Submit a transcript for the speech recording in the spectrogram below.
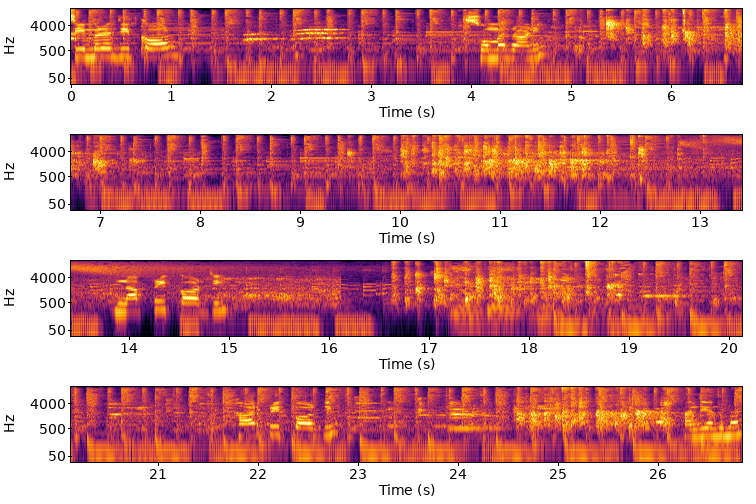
ਸਿਮਰਨਜੀਤ ਕੌਰ ਸੁਮਨ ਰਾਣੀ ਨਵਪ੍ਰੀਤ ਕੌਰ ਜੀ ਹਰਪ੍ਰੀਤ ਕੌਰ ਜੀ। ਹਾਂਜੀ ਹਾਂਜੀ ਮੈਮ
